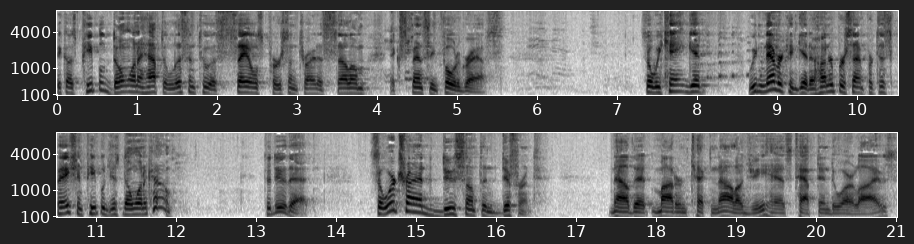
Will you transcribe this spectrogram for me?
because people don't want to have to listen to a salesperson try to sell them expensive photographs. So we can't get We never can get 100% participation. People just don't want to come to do that. So we're trying to do something different now that modern technology has tapped into our lives.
